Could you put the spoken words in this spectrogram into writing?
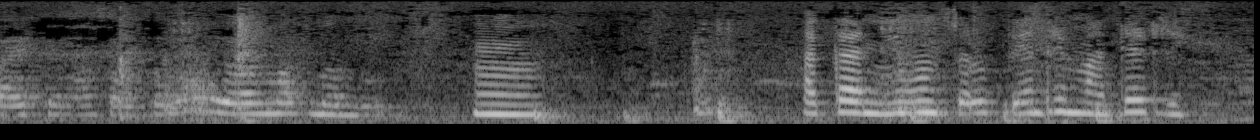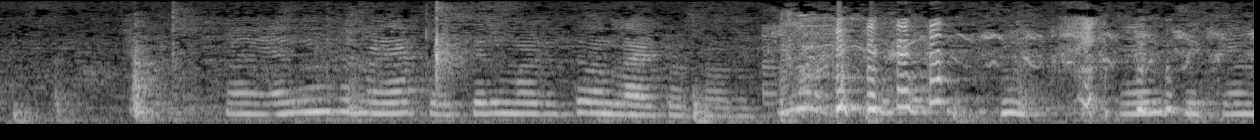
ಲೈಟ್ ಒಂದ್ ಸ್ವಲ್ಪ. ಏನ್ರಿ ಮಾತಾಡ್ರಿ. ಹೆಂಗ್ ಮನ್ಯಾಗ ಸ್ಪೆಷಲ್ ಮಾಡಿದ್ದು ಒಂದ್ ಲೈಟ್ ಹೊಟ್ಟವ್ರಿ ಏನ್ ಚಿಕನ್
